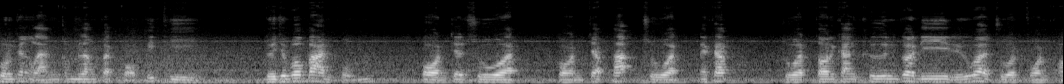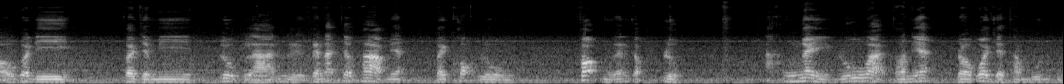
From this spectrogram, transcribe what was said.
คนข้างหลังกำลังประกอบพิธี โดยเฉพาะบ้านผมก่อนจะสวด ก่อนจะพระสวดนะครับ สวดตอนกลางคืนก็ดีหรือว่าสวดก่อนเผาก็ดี ก็จะมีลูกหลานหรือคณะเจ้าภาพเนี่ยไปเคาะลงเคาะเหมือนกับปลุกง่ายรู้ว่าตอนเนี้ยเราก็จะทำบุญอุ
